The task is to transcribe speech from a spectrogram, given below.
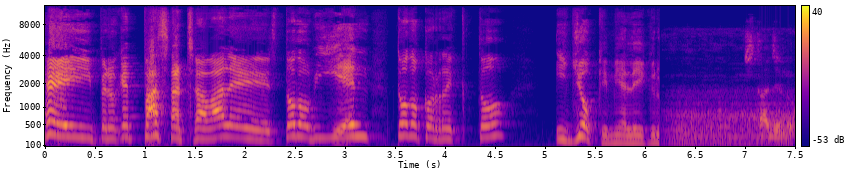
¡Hey! ¿Pero qué pasa, chavales? ¿Todo bien? ¿Todo correcto? Y yo que me alegro. Estállelo.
